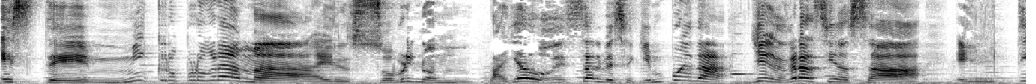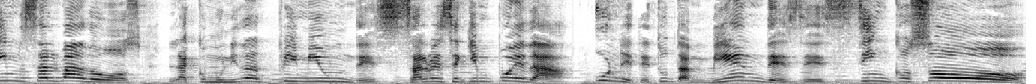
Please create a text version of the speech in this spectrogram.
Este microprograma, el sobrino empallado de Sálvese quien pueda, llega gracias a el Team Salvados, la comunidad premium de Sálvese quien pueda. Únete tú también desde 5SO.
